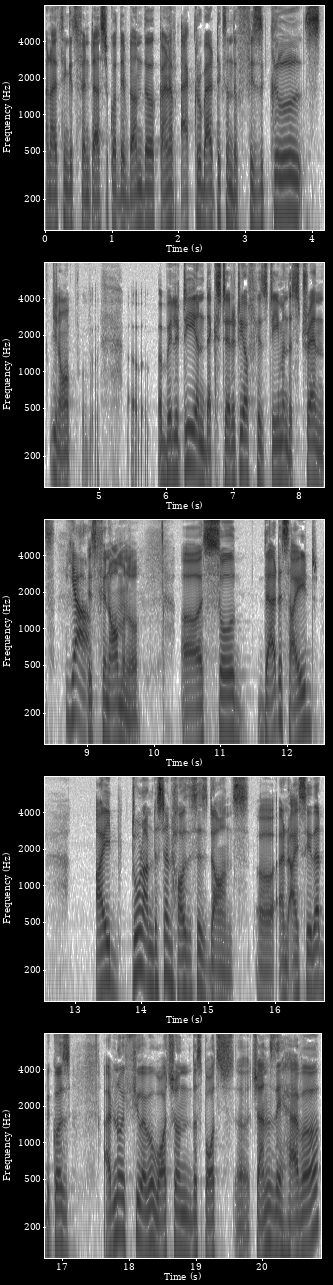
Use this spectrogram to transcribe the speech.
And I think it's fantastic what they've done. The kind of acrobatics and the physical, you know, uh, ability and dexterity of his team and the strength Yeah. is phenomenal. Uh, so, that aside, I don't understand how this is dance. Uh, and I say that because I don't know if you ever watch on the sports uh, channels, they have a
